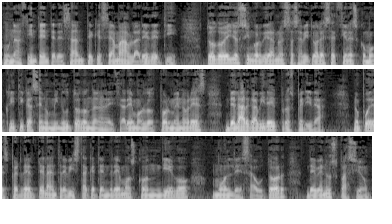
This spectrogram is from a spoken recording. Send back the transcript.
una cinta interesante que se llama Hablaré de ti. Todo ello sin olvidar nuestras habituales secciones como críticas en un minuto donde analizaremos los pormenores de larga vida y prosperidad. No puedes perderte la entrevista que tendremos con Diego Moldes, autor de Venus Pasión.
